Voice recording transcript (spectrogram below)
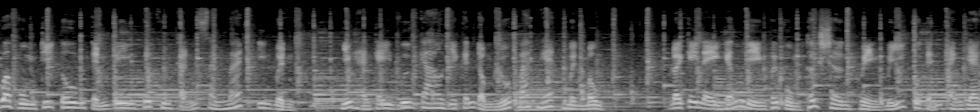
qua vùng tri tôn tịnh biên với khung cảnh xanh mát yên bình, những hàng cây vươn cao giữa cánh đồng lúa bát ngát mênh mông. Loại cây này gắn liền với vùng thất sơn huyền bí của tỉnh An Giang.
